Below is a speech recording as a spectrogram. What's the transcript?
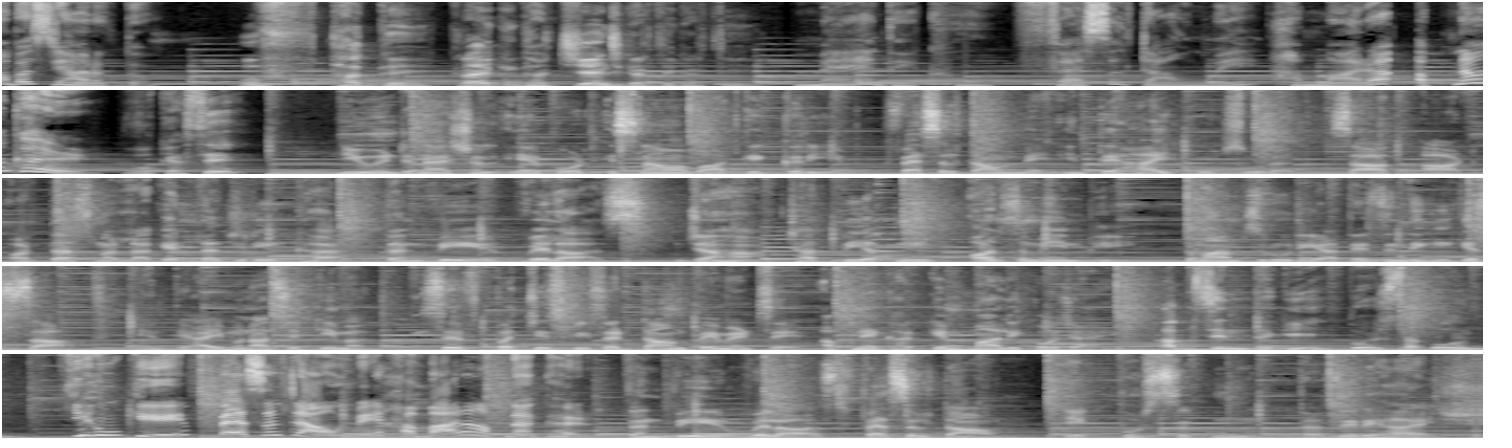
हाँ बस यहाँ रख दो। उफ थक गए किराए के घर चेंज करते करते। मैं देखूँ फैसल टाउन में हमारा अपना घर। वो कैसे? न्यू इंटरनेशनल एयरपोर्ट इस्लामाबाद के करीब। फैसल टाउन में इंतहाई खूबसूरत सात आठ और दस मरला के लग्जरी घर तनवीर विलास जहाँ छत भी अपनी और ज़मीन भी। तमाम जरूरियात ज़िंदगी के साथ। इंतहाई मुनासिब कीमत सिर्फ़ 25 फ़ीसद डाउन पेमेंट से अपने घर के मालिक हो जाएँ। अब ज़िंदगी पुरसकून। क्योंकि फैसल टाउन में हमारा अपना घर। तनवीर विलास फैसल टाउन एक पुरसकून तर्ज रिहाइश।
